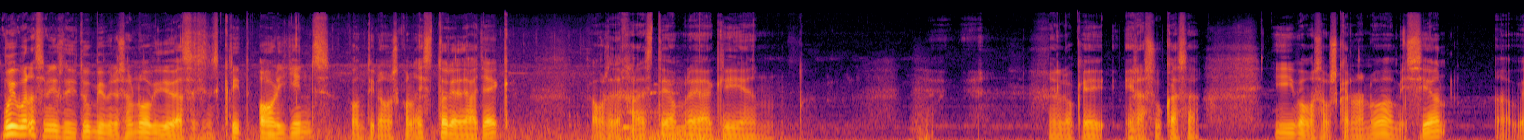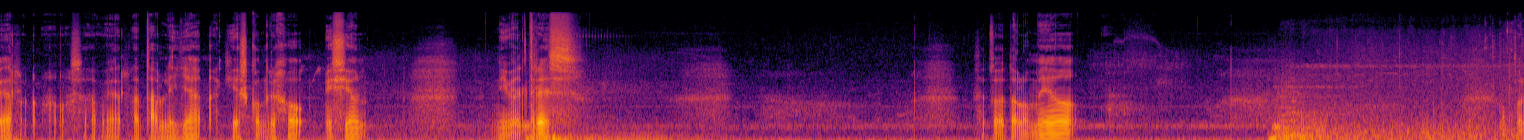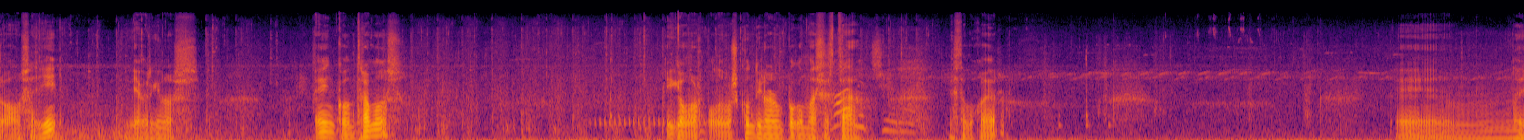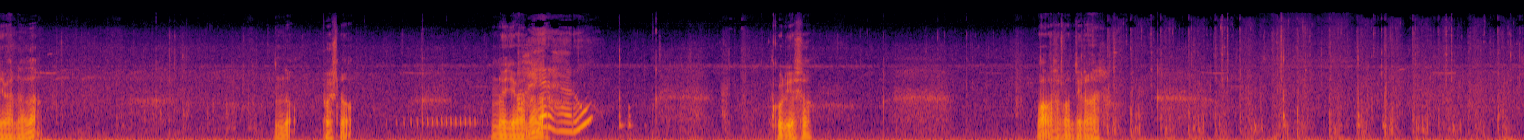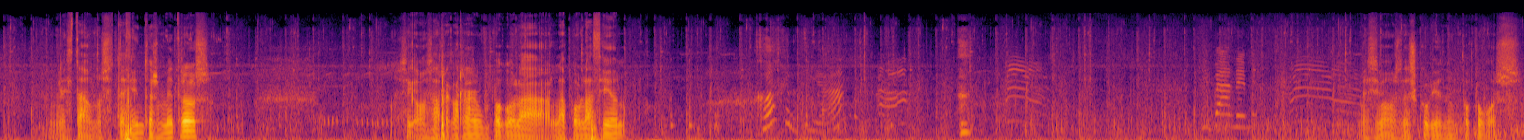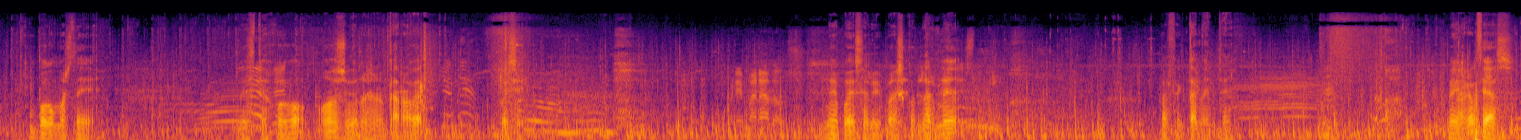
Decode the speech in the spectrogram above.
Muy buenas amigos de YouTube, bienvenidos a un nuevo vídeo de Assassin's Creed Origins. Continuamos con la historia de Bayek. Vamos a dejar a este hombre aquí en... En lo que era su casa. Y vamos a buscar una nueva misión. A ver, vamos a ver la tablilla. Aquí escondrijo, misión Nivel 3 Santo de Ptolomeo Bueno, vamos allí y a ver qué nos encontramos. Y cómo podemos continuar un poco más esta, esta mujer. Eh, no lleva nada. No, pues no. No lleva nada. Curioso. Vamos a continuar. Está a unos 700 metros. Así que vamos a recorrer un poco la, la población. A vamos descubriendo un poco pues, un poco más de, de este juego. Vamos a subirnos en el carro a ver. Pues sí. Me puede servir para esconderme perfectamente. Venga gracias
